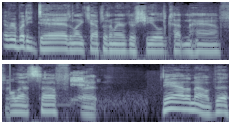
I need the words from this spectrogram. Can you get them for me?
everybody dead and like captain america's shield cut in half all that stuff Yeah. but yeah i don't know the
